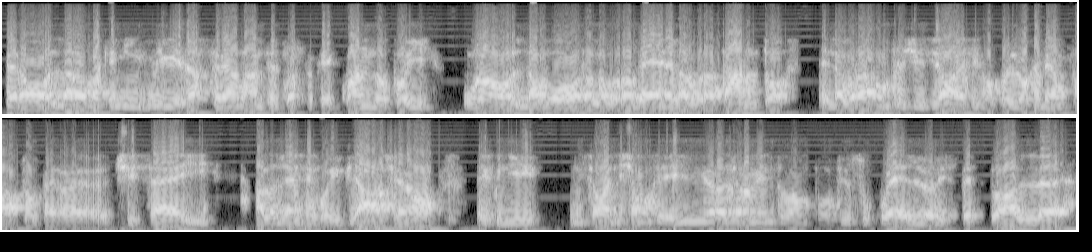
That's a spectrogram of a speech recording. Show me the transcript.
però la roba che mi, mi rassegna tanto è il fatto che quando poi uno lavora, lavora bene, lavora tanto e lavora con precisione, tipo quello che abbiamo fatto per eh, C6, alla gente poi piace, no? E quindi insomma diciamo che il mio ragionamento va un po' più su quello rispetto al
